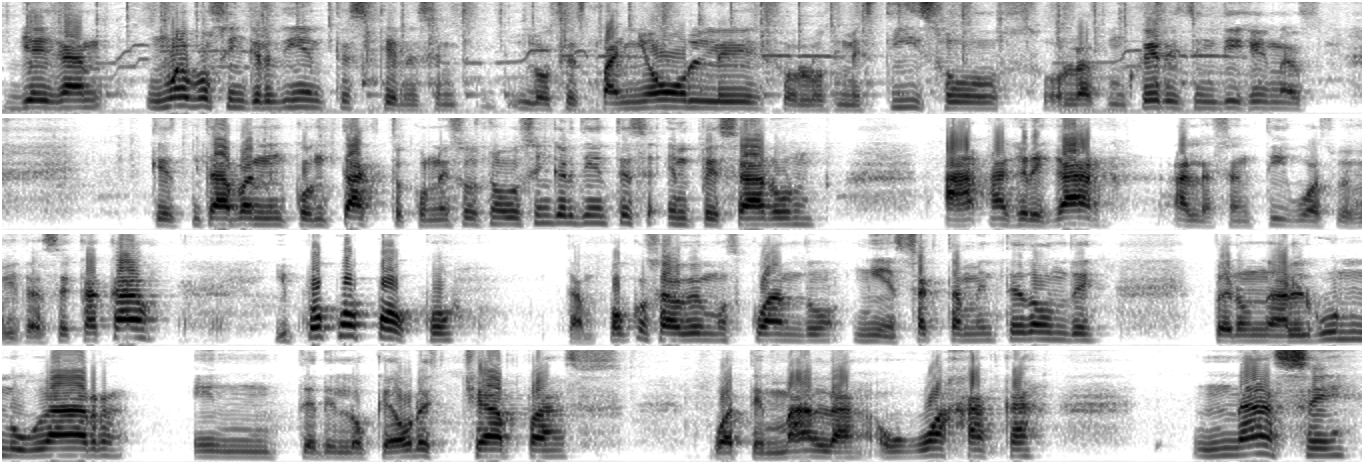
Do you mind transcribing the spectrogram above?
llegan nuevos ingredientes que los españoles o los mestizos o las mujeres indígenas que estaban en contacto con esos nuevos ingredientes empezaron a agregar a las antiguas bebidas de cacao. Y poco a poco Tampoco sabemos cuándo ni exactamente dónde, pero en algún lugar entre lo que ahora es Chiapas, Guatemala o Oaxaca, nace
